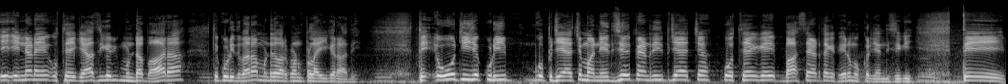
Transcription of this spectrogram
ਇਹ ਇਹਨਾਂ ਨੇ ਉੱਥੇ ਕਿਹਾ ਸੀਗਾ ਵੀ ਮੁੰਡਾ ਬਾਹਰ ਆ ਤੇ ਕੁੜੀ ਦੁਬਾਰਾ ਮੁੰਡੇ ਦਾ ਵਰਕ ਅਪਲਾਈ ਕਰਾ ਦੇ। ਤੇ ਉਹ ਚੀਜ਼ ਕੁੜੀ ਪੰਚਾਇਤ ਚ ਮੰਨੀ ਸੀ, ਪਿੰਡ ਦੀ ਪੰਚਾਇਤ ਚ। ਉੱਥੇ ਗਏ ਬੱਸ ਸਾਈਡ ਤੱਕ ਫਿਰ ਮੁੱਕਰ ਜਾਂਦੀ ਸੀਗੀ। ਤੇ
